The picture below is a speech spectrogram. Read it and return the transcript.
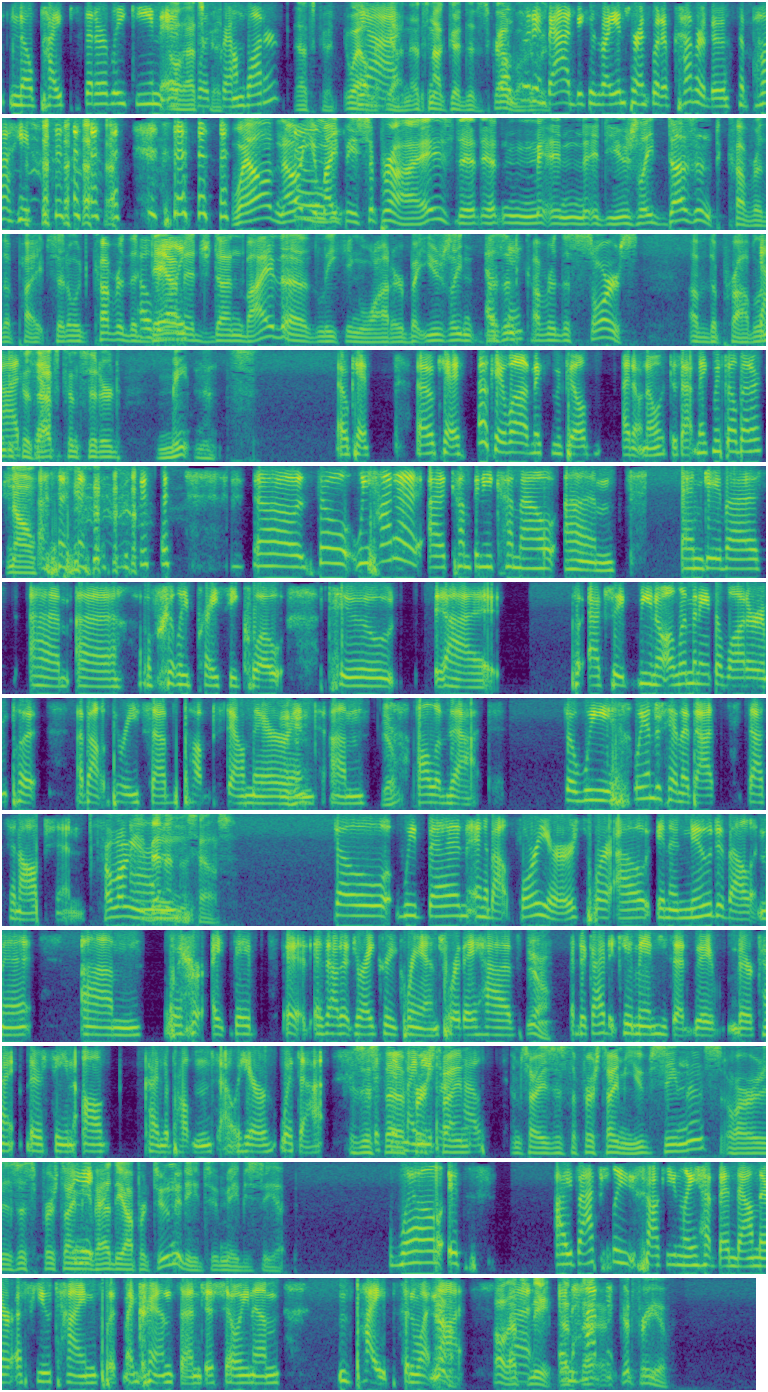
no pipes that are leaking. It Oh, that's was good. groundwater. That's good. Well, yeah, Yeah. that's not good that it's Well, groundwater. good and bad because my insurance would have covered the, the pipe. Well, no, you might be surprised. It it it usually doesn't cover the pipes. It would cover the Oh, really? damage done by the leaking water, but usually doesn't Okay. cover the source of the problem because that's considered maintenance. Okay. Okay. Okay. Well, it makes me feel, I don't know. Does that make me feel better? No, Uh, so we had a, a company come out um, and gave us um, a, a really pricey quote to uh, put, actually, you know, eliminate the water and put about three sump pumps down there Mhm. and um, Yep. all of that. So we we understand that that's that's an option. How long have you been in Um, this house? So we've been in about four years. We're out in a new development um, where I, they it is out at Dry Creek Ranch where they have Yeah. the guy that came in. He said they they're kind they're seeing all kinds of problems out here with that. Is this It's the first time? house. I'm sorry. Is this the first time you've seen this, or is this the first time It- you've had the opportunity to maybe see it? Well, it's I've actually shockingly have been down there a few times with my grandson, just showing him pipes and whatnot. Oh, that's Uh, neat. That- that- good for you.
